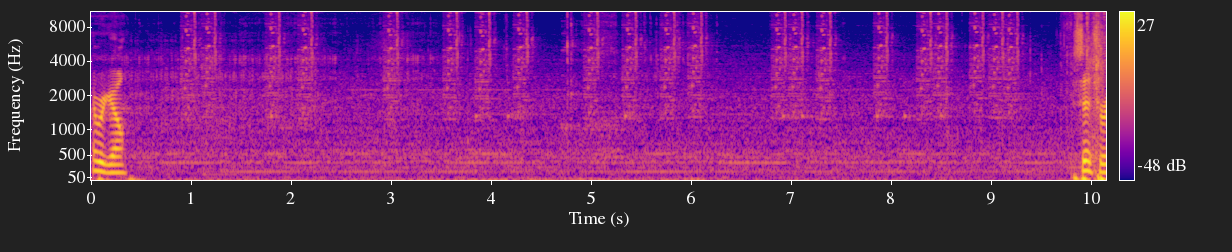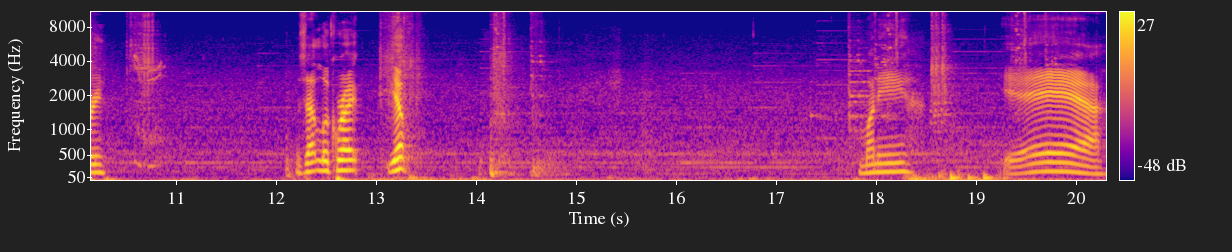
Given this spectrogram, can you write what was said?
There we go. Century. Does that look right? Yep. Money. Yeah.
